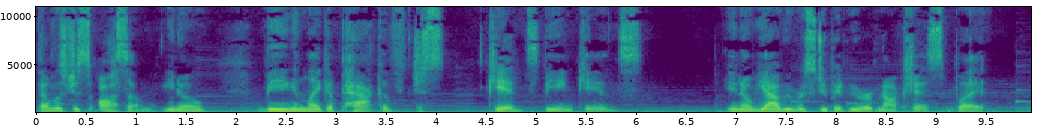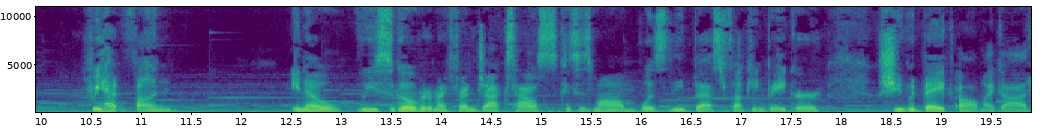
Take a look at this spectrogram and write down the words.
that was just awesome, you know, being in like a pack of just kids being kids. You know, yeah, we were stupid, we were obnoxious, but we had fun. You know, we used to go over to my friend Jack's house because his mom was the best fucking baker. She would bake, oh my god,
